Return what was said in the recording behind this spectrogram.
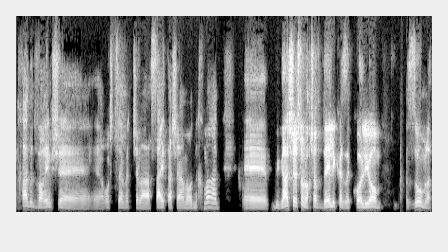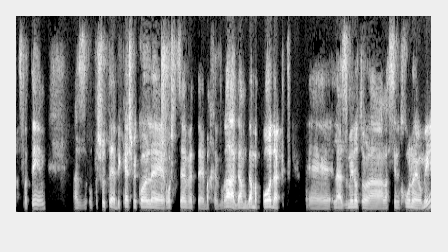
אחד הדברים שהראש צוות של הסייטה, שהיה מאוד נחמד, אה, בגלל שיש לנו עכשיו daily כזה כל יום בזום לצוותים, אז הוא פשוט אה, ביקש מכל אה, ראש צוות אה, בחברה, גם, גם ב product, אה, להזמין אותו לסנכרון היומי.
